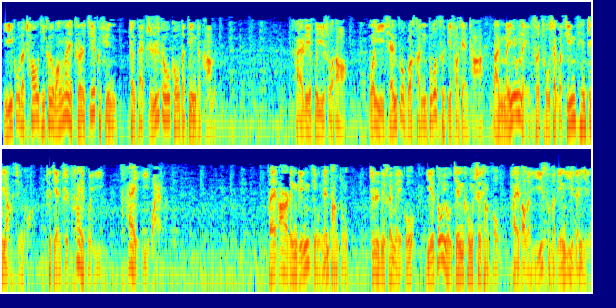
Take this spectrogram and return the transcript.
已故的超级歌王迈克尔·杰克逊正在直勾勾的盯着他们。凯利回忆说道。我以前做过很多次 B 超检查，但没有哪次出现过今天这样的情况，这简直太诡异、太意外了。在二零零九年当中，智利和美国也都有监控摄像头拍到了疑似的灵异人影。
